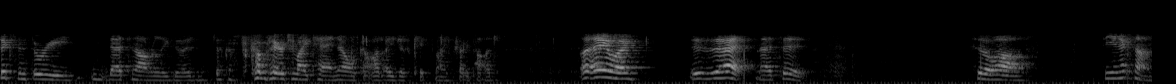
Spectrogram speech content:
six and three. That's not really good compared to my ten. Oh God, I just kicked my tripod. But anyway, this is that. That's it. So uh, see you next time.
